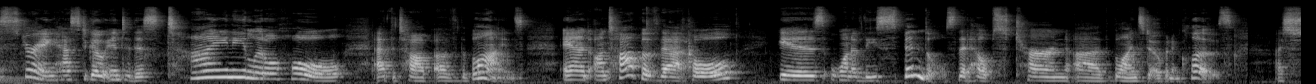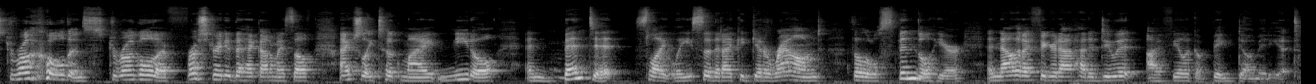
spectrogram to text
String has to go into this tiny little hole at the top of the blinds. And on top of that hole is one of these spindles that helps turn uh, the blinds to open and close. I struggled and struggled. I frustrated the heck out of myself. I actually took my needle and bent it slightly so that I could get around the little spindle here. And now that I figured out how to do it, I feel like a big dumb idiot.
